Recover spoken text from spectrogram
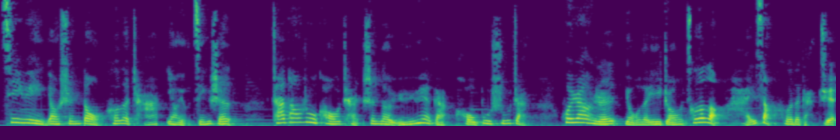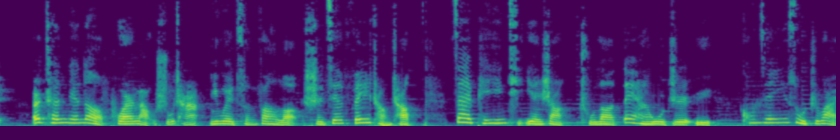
气韵要生动，喝了茶要有精神。茶汤入口产生的愉悦感，喉部舒展，会让人有了一种喝了还想喝的感觉。而陈年的普洱老熟茶，因为存放了时间非常长，在品饮体验上，除了内含物质与空间因素之外，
